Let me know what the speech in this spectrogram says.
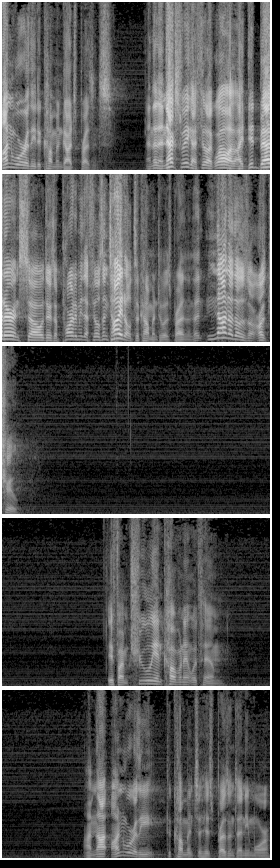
unworthy to come in God's presence. And then the next week, I feel like, well, I did better, and so there's a part of me that feels entitled to come into his presence. And none of those are, are true. If I'm truly in covenant with Him, I'm not unworthy to come into His presence anymore,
